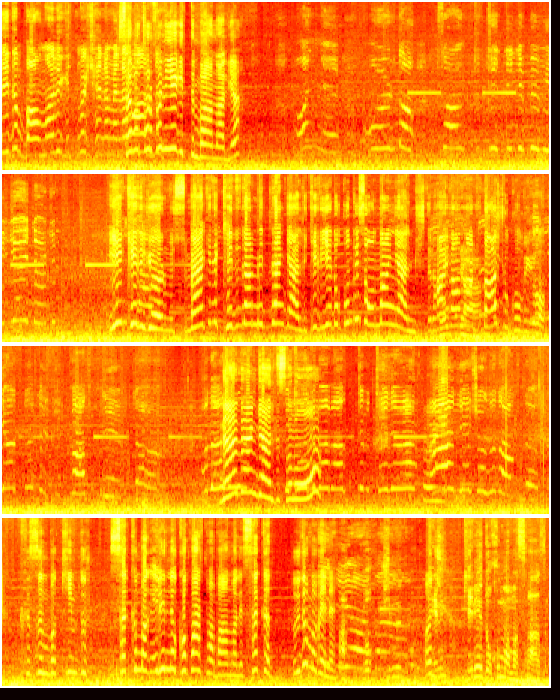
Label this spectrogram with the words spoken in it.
dedim balmaya gitmek henemene Sen o tarafa niye gittin Banu Ali ya? Anne orada sanki kedi gibi bir şey gördüm. İyi kedi görmüşsün. Belki de kediden mediden geldi. Kediye dokunduysa ondan gelmiştir. Hayvanlarda ya. daha çok oluyor. Yattı da baktığımda. O da Nereden geldi sana o? Baktım. Kızım bakayım dur. Sakın bak elinle kopartma Banu Ali. Sakın. Duydun mu beni? Bak dok şimdi Acı. kene, keneye dokunmaması lazım.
